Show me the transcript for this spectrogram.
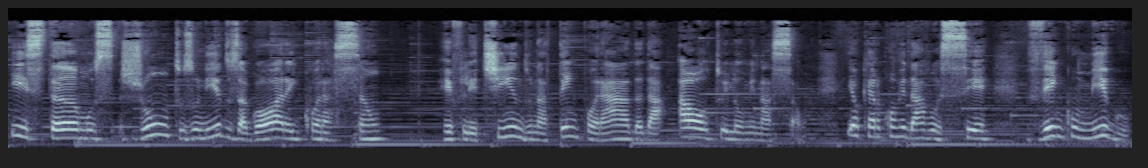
e estamos juntos, unidos agora em coração, refletindo na temporada da autoiluminação. E eu quero convidar você, vem comigo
